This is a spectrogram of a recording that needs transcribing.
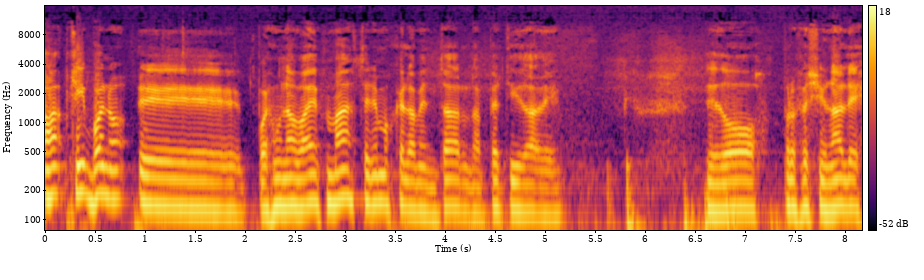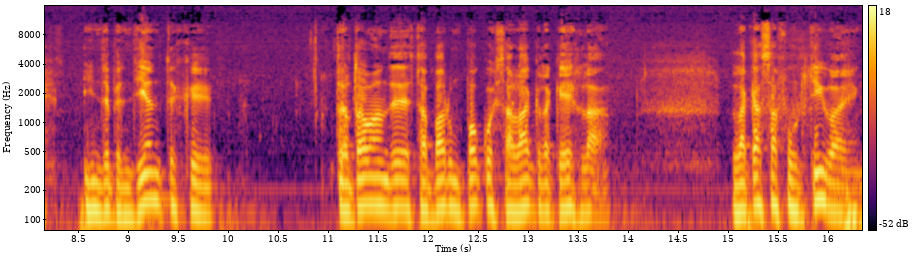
Ah, sí, bueno, eh, pues una vez más tenemos que lamentar la pérdida de, de dos profesionales independientes que trataban de destapar un poco esa lacra que es la, la casa furtiva en,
